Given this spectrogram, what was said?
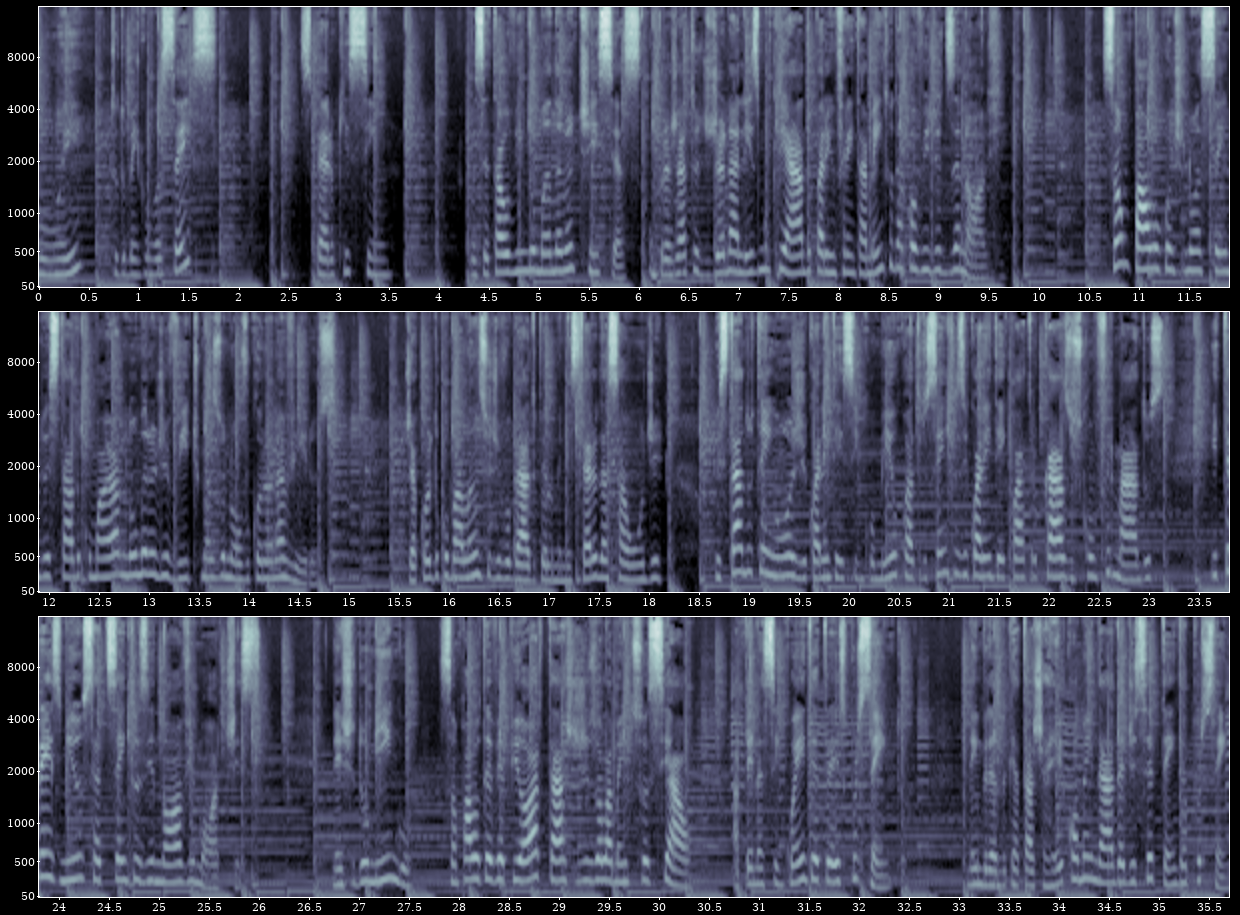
Oi, tudo bem com vocês? Espero que sim. Você está ouvindo Manda Notícias, um projeto de jornalismo criado para o enfrentamento da Covid-19. São Paulo continua sendo o estado com maior número de vítimas do novo coronavírus. De acordo com o balanço divulgado pelo Ministério da Saúde, o estado tem hoje 45.444 casos confirmados e 3.709 mortes. Neste domingo, São Paulo teve a pior taxa de isolamento social, apenas 53%, lembrando que a taxa recomendada é de 70%.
